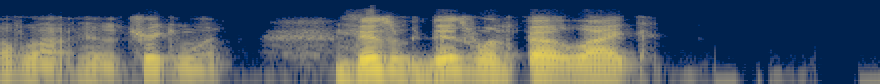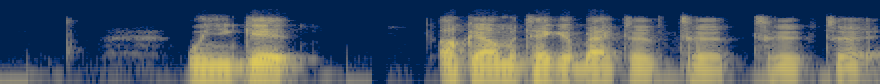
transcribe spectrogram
I'm going here's a tricky one. This this one felt like when you get okay, I'm gonna take it back to to to to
